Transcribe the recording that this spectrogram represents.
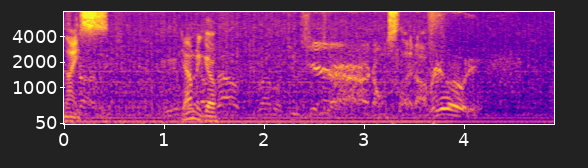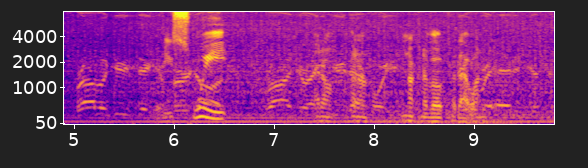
Nice. Down we go. Don't slide off. Reloading. Bravo 26. Pretty sweet. I don't, I don't. I'm not gonna vote for that one. Overhead in just a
